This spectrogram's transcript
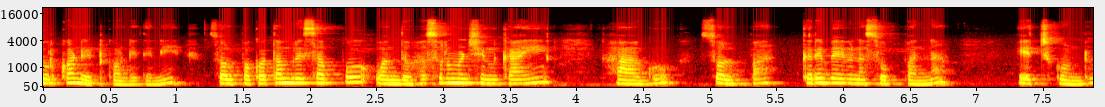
ತುರ್ಕೊಂಡು ಇಟ್ಕೊಂಡಿದ್ದೀನಿ. ಸ್ವಲ್ಪ ಕೊತ್ತಂಬರಿ ಸೊಪ್ಪು, ಒಂದು ಹಸಿರು ಮೆಣಸಿನ್ಕಾಯಿ ಹಾಗೂ ಸ್ವಲ್ಪ ಕರಿಬೇವಿನ ಸೊಪ್ಪನ್ನು ಹೆಚ್ಕೊಂಡು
